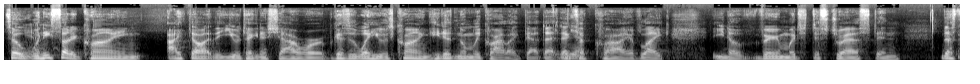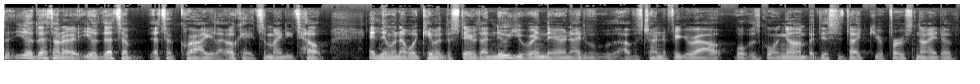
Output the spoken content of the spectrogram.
So when he started crying, I thought that you were taking a shower because of the way he was crying. He doesn't normally cry like that. That that's Yeah. a cry of like, you know, very much distressed and. That's not, you know that's not a you know that's a that's a cry. You're like okay, somebody needs help. And then when I came up the stairs, I knew you were in there, and I I was trying to figure out what was going on. But this is like your first night of,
